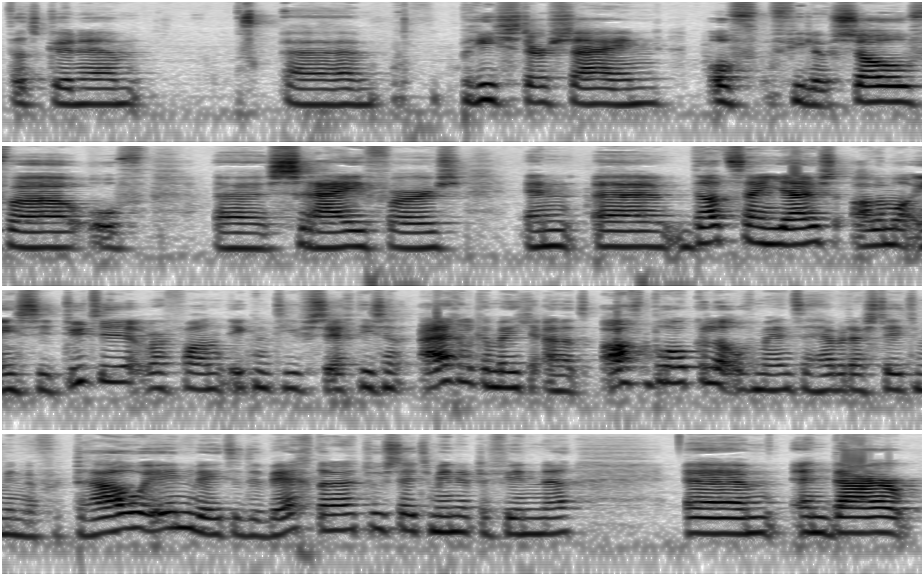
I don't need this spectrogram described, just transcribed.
Dat kunnen eh, priesters zijn, of filosofen, of eh, schrijvers. En eh, dat zijn juist allemaal instituten waarvan Ignatief zegt, die zijn eigenlijk een beetje aan het afbrokkelen. Of mensen hebben daar steeds minder vertrouwen in, weten de weg daarnaartoe steeds minder te vinden. Ehm, en daar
